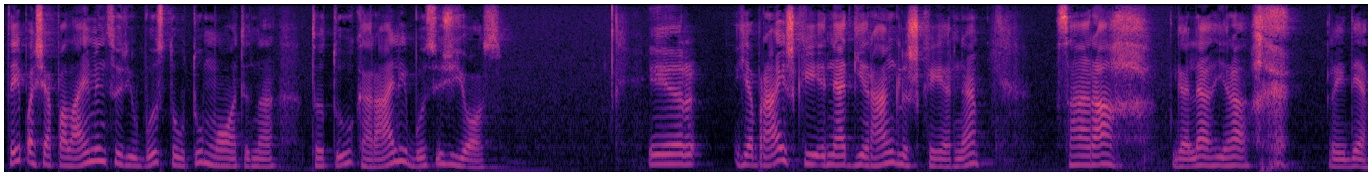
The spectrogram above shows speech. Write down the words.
Taip aš ją palaiminsiu ir jų bus tautų motina tautų karaliai bus iš jos. Ir hebrajiškai, netgi ir angliškai, ar ne, sarah gale yra raidė.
